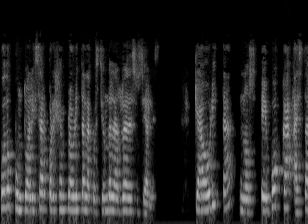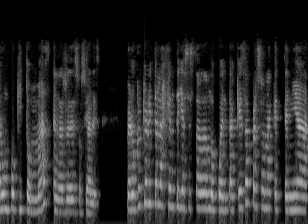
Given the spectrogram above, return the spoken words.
puedo puntualizar, por ejemplo, ahorita la cuestión de las redes sociales que ahorita nos evoca a estar un poquito más en las redes sociales. Pero creo que ahorita la gente ya se está dando cuenta que esa persona que tenía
